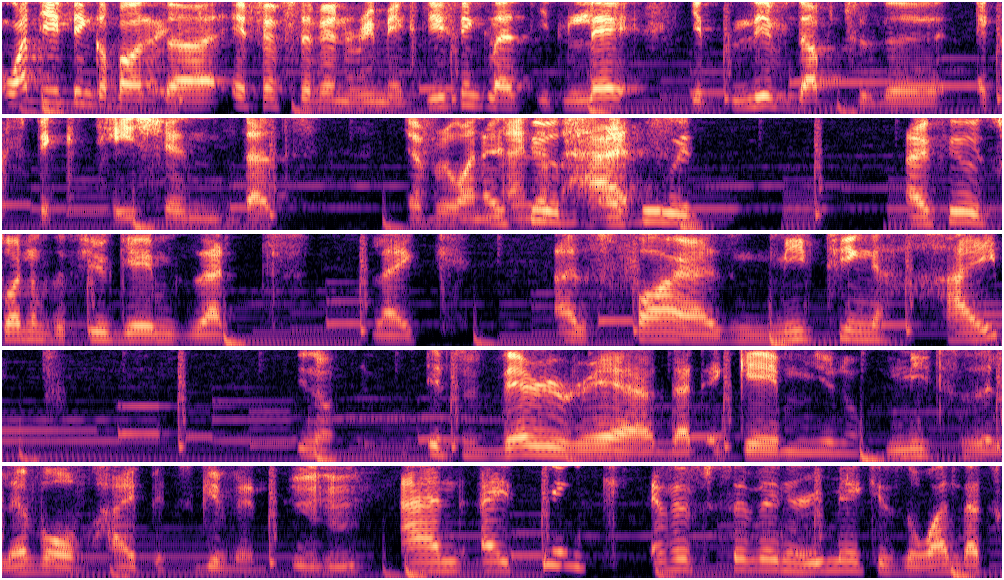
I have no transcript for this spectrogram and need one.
what do you think about the FF7 remake? Do you think that it lay it lived up to the expectations that everyone I kind feel, of had? I feel it, I feel it's one of the few games that, like, as far as meeting hype, you know, it's very rare that a game, you know, meets the level of hype it's given. hmm And I think FF7 remake is the one that's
